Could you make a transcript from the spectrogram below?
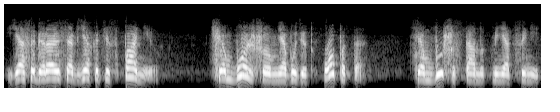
Я собираюсь объехать Испанию. Чем больше у меня будет опыта, тем выше станут меня ценить.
